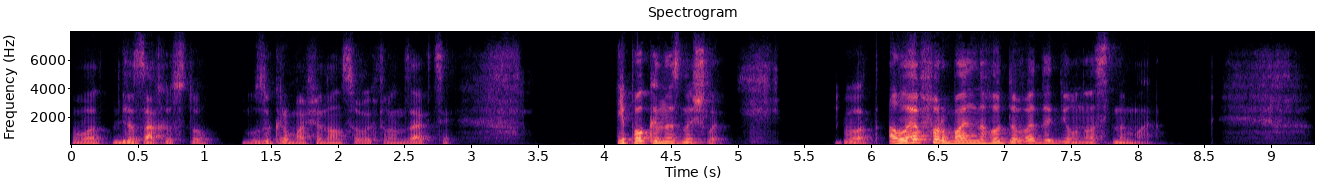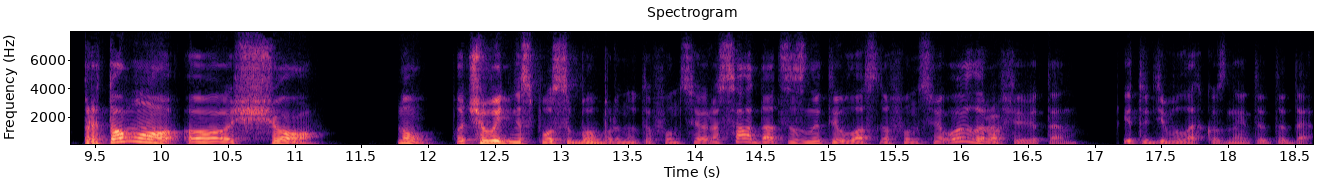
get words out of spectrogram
от, для захисту, зокрема, фінансових транзакцій. І поки не знайшли. От. Але формального доведення у нас немає. При тому, що ну, очевидні способи обернути функцію РСА, да, це знайти власне функцію Ойлера Фівітен, і тоді ви легко знайдете де.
